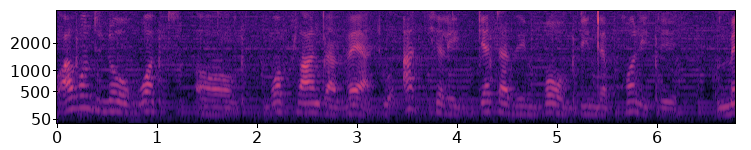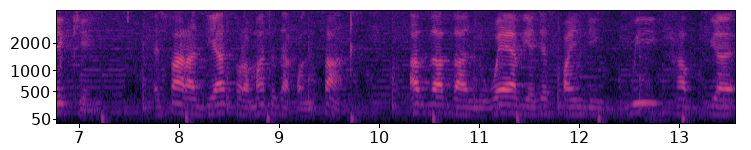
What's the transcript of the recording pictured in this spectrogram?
I want to know what uh, what plans are there to actually get us involved in the policy making as far as diaspora matters are concerned, other than where we are just finding we have we are,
